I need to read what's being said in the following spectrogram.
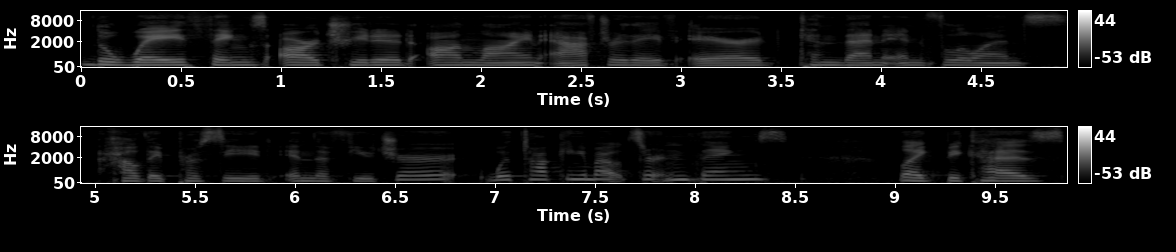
the way things are treated online after they've aired can then influence how they proceed in the future with talking about certain things. Like because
